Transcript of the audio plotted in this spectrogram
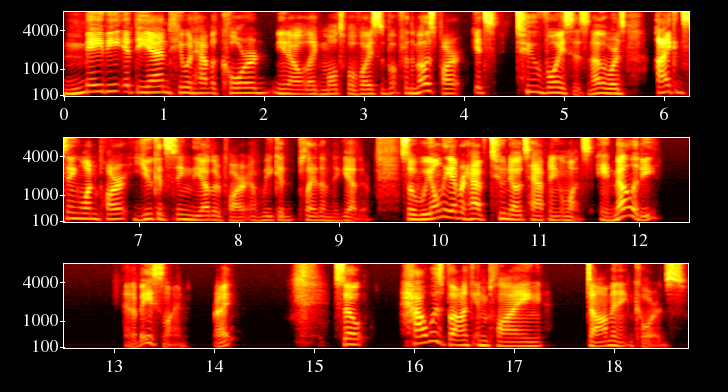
Maybe at the end he would have a chord, you know, like multiple voices, but for the most part, it's two voices. In other words, I could sing one part, you could sing the other part, and we could play them together. So we only ever have two notes happening at once, a melody and a bass line, right? So how was Bach implying dominant chords?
